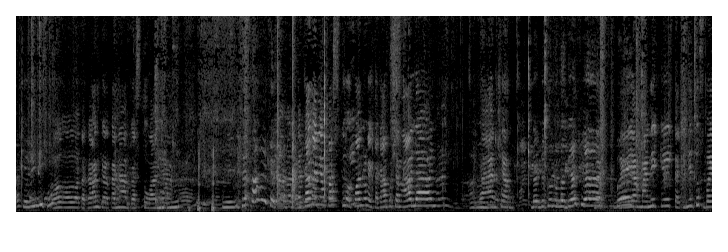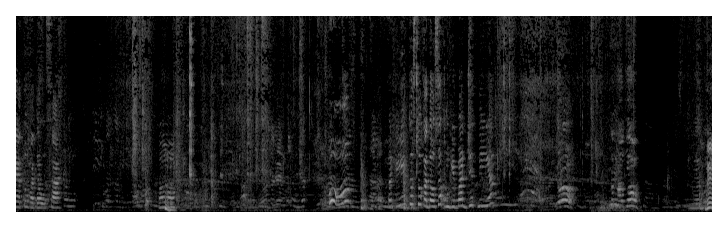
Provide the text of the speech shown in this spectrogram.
Ah, si Rini po? Oo, tagaan ka ka na, gastuan niya. Nagkanan yung Pasko, paano kay tagaan po siyang alan. Tagaan siyang Nandito na nagyasya. bayang manikit, tag 500 baya to kada usa. Oo. Oo. Tag 500 to kada usa kung gi-budget niya. Di,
